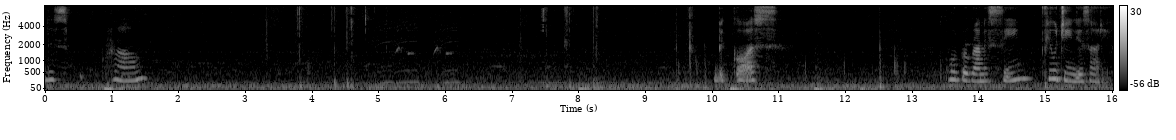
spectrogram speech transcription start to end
This program. Because program is same few changes are here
